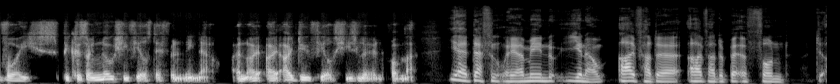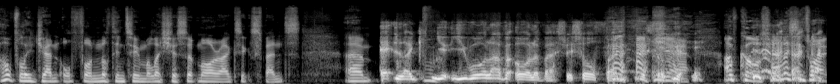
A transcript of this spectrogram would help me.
voice because I know she feels differently now. And I, I, I do feel she's learned from that. Yeah, definitely. I mean, you know, I've had a I've had a bit of fun hopefully gentle fun, nothing too malicious at Morag's expense. Um, it, eh, like you, you, all have it, all of us. It's all fun. yeah, of course. Well, this is why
